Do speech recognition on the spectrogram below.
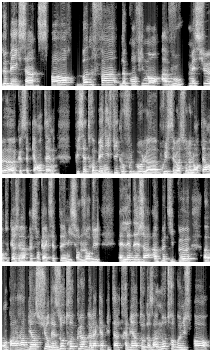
de BX1 Sport. Bonne fin de confinement à vous, messieurs, euh, que cette quarantaine puisse être bénéfique au football euh, bruxellois sur le long terme. En tout cas, j'ai l'impression qu'avec cette émission d'aujourd'hui, elle l'est déjà un petit peu. Euh, on parlera bien sûr des autres clubs de la capitale très bientôt dans un autre bonus sport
